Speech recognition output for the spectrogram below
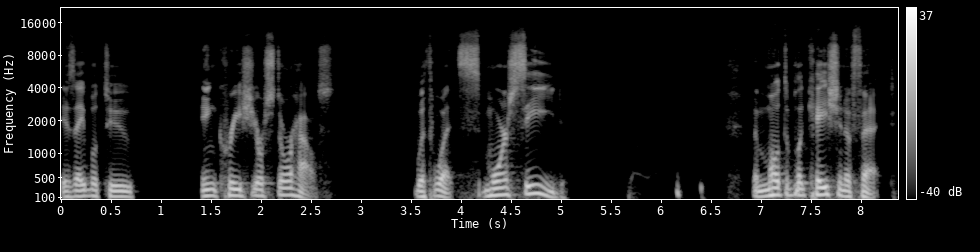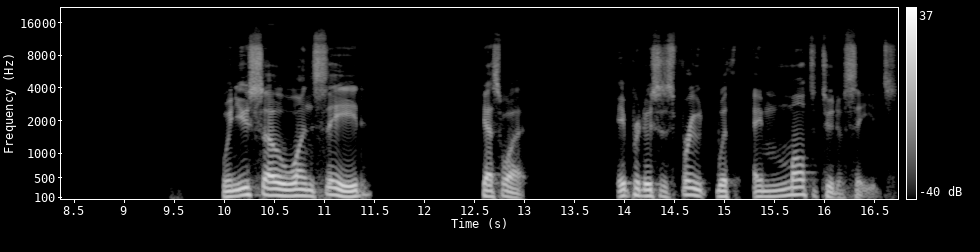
is able to increase your storehouse with what? More seed. the multiplication effect. When you sow one seed, guess what? It produces fruit with a multitude of seeds.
